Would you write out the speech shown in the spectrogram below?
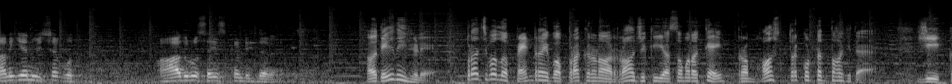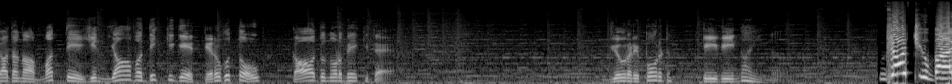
ನನಗೇನು ವಿಷಯ ಗೊತ್ತು? ಆದರೂ ಸಹಿಸ್ಕೊಂಡಿದ್ದೇವೆ ಅದೇನೇ ಹೇಳಿ ಪ್ರಜ್ವಲ್ ಪೆನ್ ಡ್ರೈವ್ ಪ್ರಕರಣ ರಾಜಕೀಯ ಸಮರಕ್ಕೆ ಬ್ರಹ್ಮಾಸ್ತ್ರ ಕೊಟ್ಟಂತಾಗಿದೆ. ಈ ಕದನ ಮತ್ತೆ ಇನ್ಯಾವ ದಿಕ್ಕಿಗೆ ತಿರುಗುತ್ತೋ ಕಾದು ನೋಡಬೇಕಿದೆ. Bureau report, TV nine. Brought you by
